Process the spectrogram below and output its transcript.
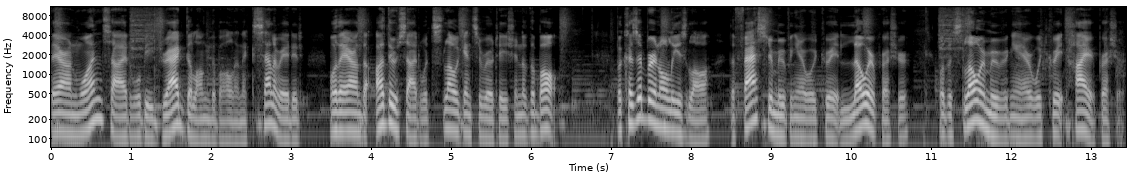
the air on one side will be dragged along the ball and accelerated, while the air on the other side would slow against the rotation of the ball. Because of Bernoulli's law, the faster moving air would create lower pressure, while the slower moving air would create higher pressure.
